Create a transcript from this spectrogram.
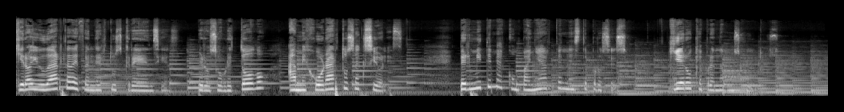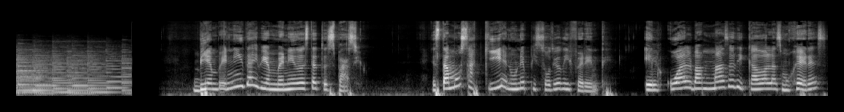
Quiero ayudarte a defender tus creencias pero sobre todo a mejorar tus acciones. Permíteme acompañarte en este proceso. Quiero que aprendamos juntos. Bienvenida y bienvenido a este tu espacio. Estamos aquí en un episodio diferente, el cual va más dedicado a las mujeres,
